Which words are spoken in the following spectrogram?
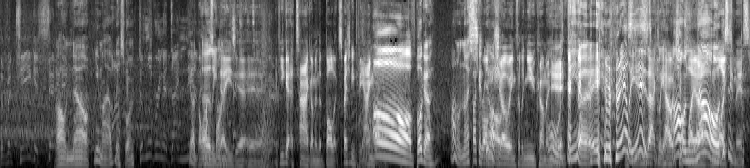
The fatigue is setting Oh no, you might have this one. delivering a dynamic You had the last Early one. days, yeah, yeah. If you get a tag, I'm in the bollocks, especially Bianca. Oh bugger! I don't know if I can Strong do it. showing for the newcomer Oh here. dear, it really This is is. exactly how it oh should play no, out. I'm this is this.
